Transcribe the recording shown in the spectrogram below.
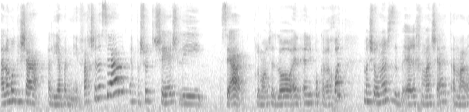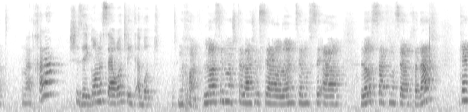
אני לא מרגישה עלייה בנפח של השיער, פשוט שיש לי שיער, כלומר שלא, אין, אין לי פה קרחות, מה שאומר שזה בערך מה שאת אמרת מההתחלה, שזה יגרום לשערות להתעבות. נכון. לא עשינו השתלה של שיער, לא המצאנו שיער, לא הוספנו שיער חדש. כן,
